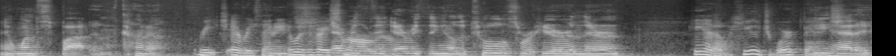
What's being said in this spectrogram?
in one spot and kind of Reach everything. it was a very small everything, room. Everything, you know, the tools were here and there, and he had a oh. huge workbench. he had a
